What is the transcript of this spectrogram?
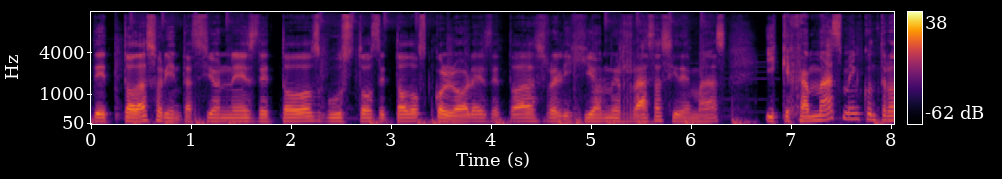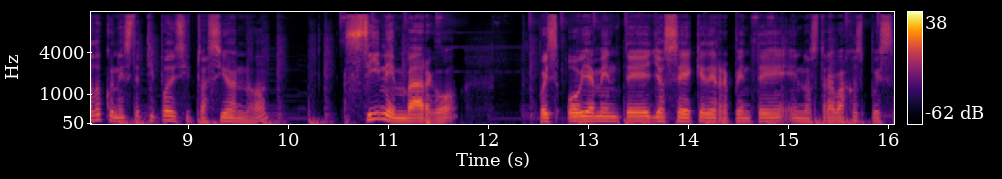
de todas orientaciones, de todos gustos, de todos colores, de todas religiones, razas y demás, y que jamás me he encontrado con este tipo de situación, ¿no? Sin embargo, pues obviamente yo sé que de repente en los trabajos pues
